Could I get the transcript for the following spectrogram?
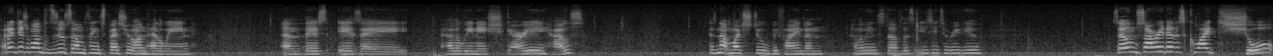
But I just wanted to do something special on Halloween. And this is a Halloweenish scary house. There's not much to be found on Halloween stuff that's easy to review. So I'm sorry that it's quite short.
